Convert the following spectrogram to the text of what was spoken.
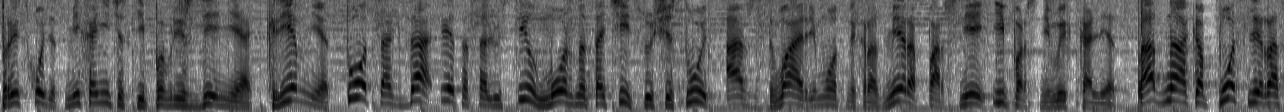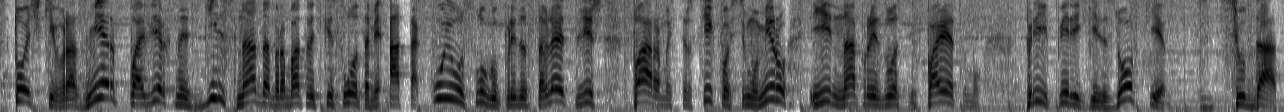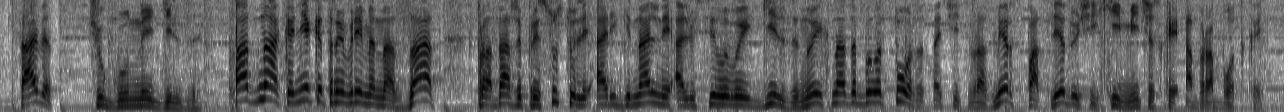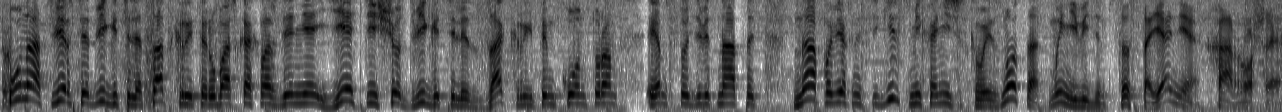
происходят механические повреждения кремния, то тогда этот алюсил можно точить. Существует аж два ремонтных размера поршней и поршневых колец. Однако после расточки в размер поверхность гильз надо обрабатывать кислотами, а такую услугу предоставляют лишь пара мастерских по всему миру и на производстве. Поэтому при перегильзовке сюда ставят чугунные гильзы. Однако некоторое время назад в продаже присутствовали оригинальные алюсиловые гильзы, но их надо было тоже точить в размер с последующей химической обработкой. У нас версия двигателя с открытой рубашкой охлаждения, есть еще двигатели с закрытым контуром М119. На поверхности гильз механического износа мы не видим, состояние хорошее.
